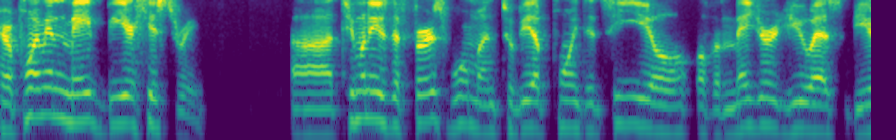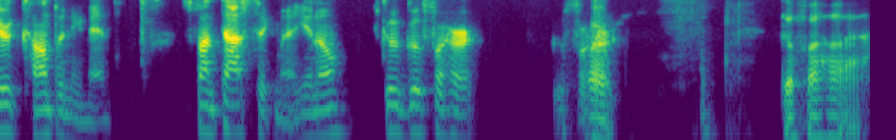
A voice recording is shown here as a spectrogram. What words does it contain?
Her appointment made beer history. Uh, Timoney is the first woman to be appointed CEO of a major U.S. beer company. Man, it's fantastic, man. You know, good, good for her. Good for her. Good for her.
